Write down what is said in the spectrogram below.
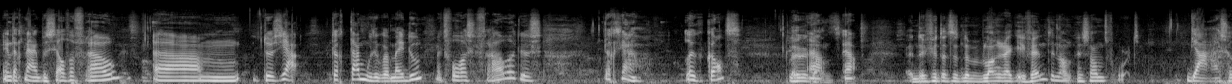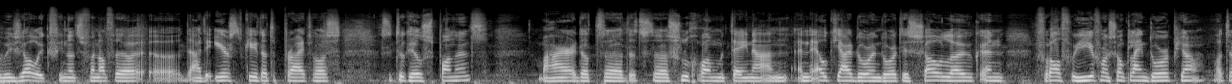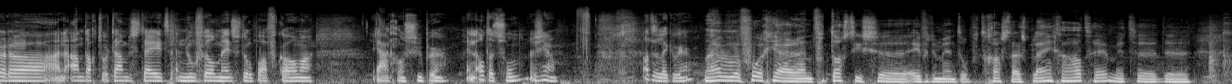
En ik dacht, nou, ik ben zelf een vrouw. Ehm, dus ja, ik dacht, daar moet ik wat mee doen met volwassen vrouwen. Dus ik dacht, ja, leuke kans. Leuke Ja, kant. Ja. En je vindt dat het een belangrijk event in, in Zandvoort? Ja, sowieso. Ik vind dat vanaf de, de eerste keer dat de Pride was, is het natuurlijk heel spannend. Maar dat, eh, dat eh, sloeg gewoon meteen aan. En elk jaar door en door. Het is zo leuk. En vooral voor hier, voor zo'n klein dorpje. Wat er eh, aan aandacht wordt aan besteed. En hoeveel mensen erop afkomen. Ja, gewoon super. En altijd zon. Dus ja, altijd lekker weer. Nou hebben we vorig jaar een fantastisch eh, evenement op het Gasthuisplein gehad. Hè, met eh, de, de,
